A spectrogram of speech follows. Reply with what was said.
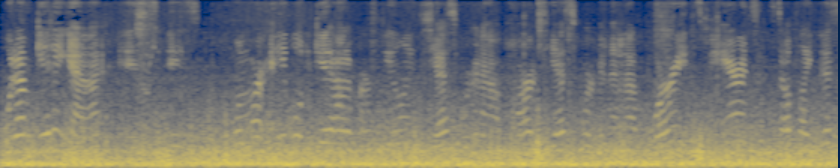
what I'm getting at is, is when we're able to get out of our feelings, yes, we're going to have hearts. Yes, we're going to have worry as parents and stuff like this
